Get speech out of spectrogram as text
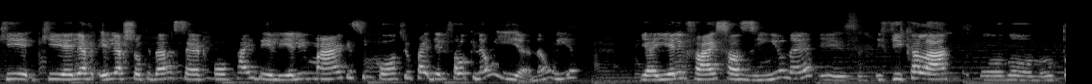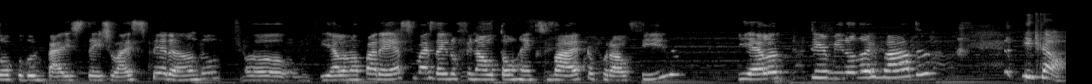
que, que ele, ele achou que dava certo com o pai dele. E ele marca esse encontro e o pai dele falou que não ia, não ia. E aí ele vai sozinho, né? Isso. e fica lá no, no- no topo do Empire State lá esperando ah, e ela não aparece, mas daí no final o Tom Hanks vai procurar o filho e ela termina o noivado. Então,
